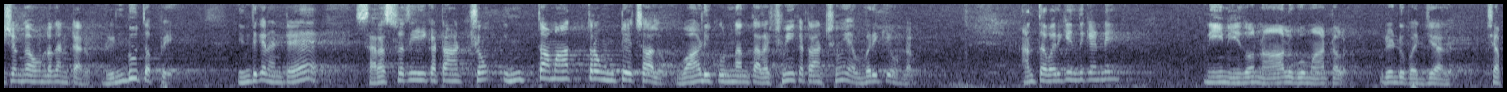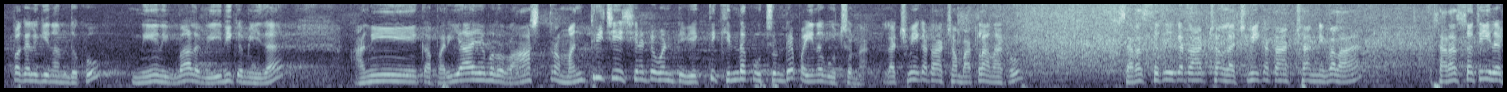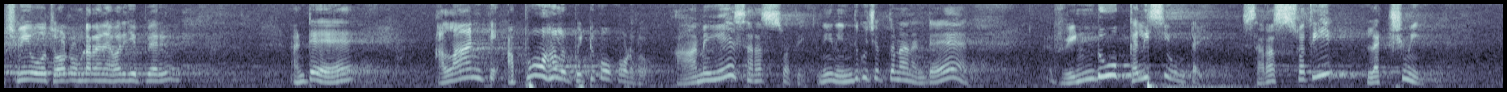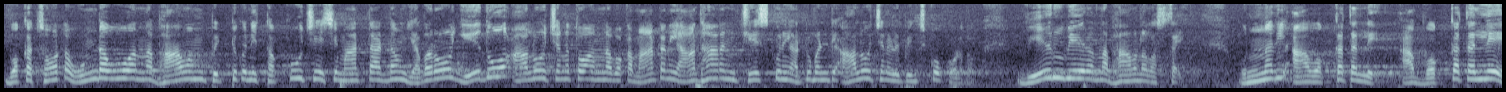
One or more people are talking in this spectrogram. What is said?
విశేషంగా ఉండదంటారు. రెండూ తప్పే. ఎందుకనంటే సరస్వతీ కటాక్షం ఇంత మాత్రం ఉంటే చాలు. వాడికి ఉన్నంత లక్ష్మీ కటాక్షం ఎవ్వరికీ ఉండదు. అంతవరకు ఎందుకండి? నేనేదో నాలుగు మాటలు రెండు పద్యాలు చెప్పగలిగినందుకు నేను ఇవాళ వేదిక మీద అనేక పర్యాయములు రాష్ట్ర మంత్రి చేసినటువంటి వ్యక్తి కింద కూర్చుంటే పైన కూర్చున్నా. లక్ష్మీ కటాక్షం పట్ల నాకు సరస్వతీ కటాక్షం లక్ష్మీ కటాక్షాన్ని ఇవ్వాల? సరస్వతి లక్ష్మి ఓ చోట ఉండరని ఎవరు చెప్పారు? అంటే అలాంటి అపోహలు పెట్టుకోకూడదు. ఆమెయే సరస్వతి. నేను ఎందుకు చెప్తున్నానంటే రెండూ కలిసి ఉంటాయి. సరస్వతి లక్ష్మి ఒక చోట ఉండవు అన్న భావం పెట్టుకుని తక్కువ చేసి మాట్లాడడం ఎవరో ఏదో ఆలోచనతో అన్న ఒక మాటని ఆధారం చేసుకుని అటువంటి ఆలోచనలు పెంచుకోకూడదు. వేరు వేరన్న భావనలు వస్తాయి. ఉన్నది ఆ ఒక్క తల్లి. ఆ ఒక్క తల్లే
